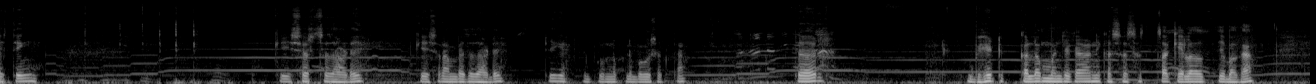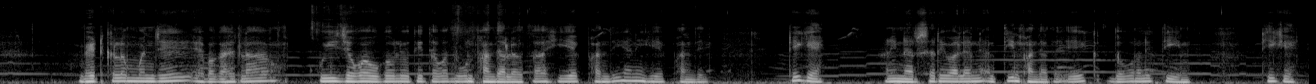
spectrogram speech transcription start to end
आय थिंक केशरचं झाड आहे. केशर आंब्याचं झाड आहे. ठीक आहे. तुम्ही पूर्णपणे बघू शकता. तर भेट कलम म्हणजे काय आणि कशाचा केला जातो ते बघा. भेट कलम म्हणजे हे बघा ह्याला कुई जेव्हा उगवली होती तेव्हा दोन फांद्या आल्या होत्या. ही एक फांदी आणि ही एक फांदी. ठीक आहे. आणि नर्सरीवाल्याने तीन फांद्या होत्या. एक दोन आणि तीन. ठीक आहे.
